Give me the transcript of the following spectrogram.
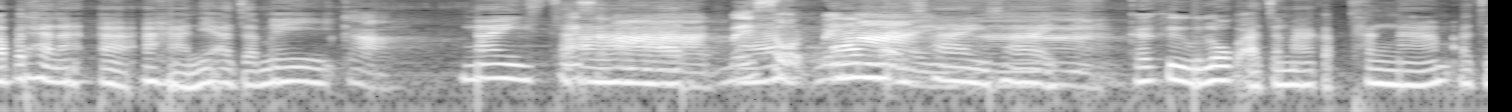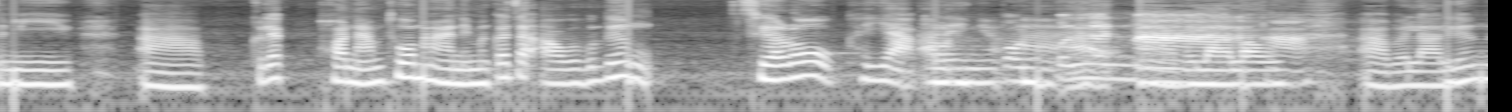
รับประทานอาอ่าอาหารเนี่ยอาจจะไม่ค่ะ ไม่สะไม่สะอาอาดดไม่สดไม่อ่าใหม่ใช่ใช่อ่าก็คือโรคอาจจะมากับทางน้ำอาจจะมีอ่าเขาเรียกพอน้ำท่วมมาเนี่ยมันก็จะเอาเรื่องเชื้อโรคขยะอะไรเงี้ยปนเปื้อนมาาเวลาเราค่ะอ่าเวลาเรื่อง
